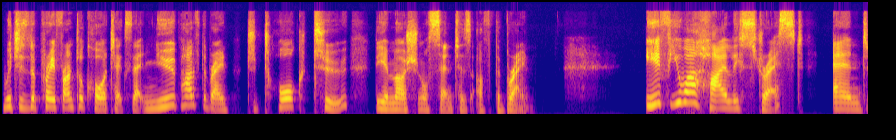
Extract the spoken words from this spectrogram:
which is the prefrontal cortex, that new part of the brain to talk to the emotional centers of the brain. If you are highly stressed and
